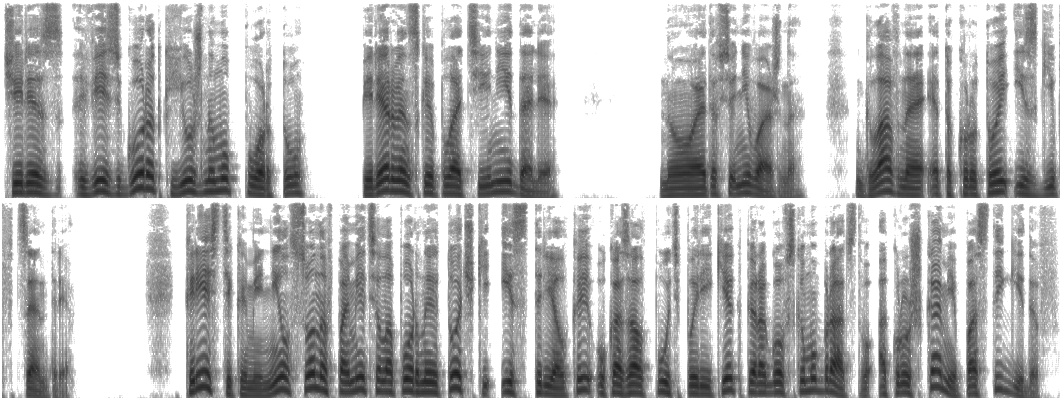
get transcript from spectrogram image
Через весь город к южному порту, Перервинской плотине и далее. Но это все не важно. Главное — это крутой изгиб в центре. Крестиками Нилсонов пометил опорные точки и стрелкой указал путь по реке к Пироговскому братству, а кружками — посты гидов.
